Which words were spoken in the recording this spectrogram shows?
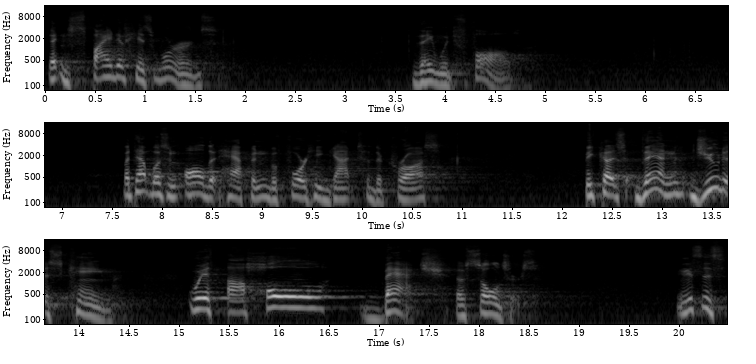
that in spite of his words, they would fall. But that wasn't all that happened before he got to the cross. Because then Judas came with a whole batch of soldiers. And this is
